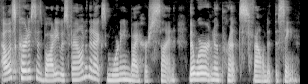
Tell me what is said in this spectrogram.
Alice Curtis's body was found the next morning by her son. There were no prints found at the scene.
